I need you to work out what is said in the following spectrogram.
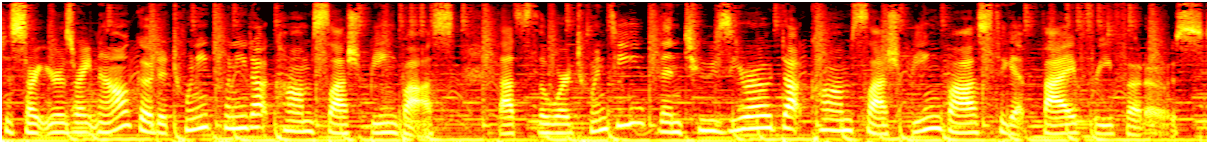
To start yours right now, go to 2020.com slash being boss. That's the word 20, then 20.com slash being boss to get five free photos.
